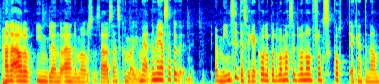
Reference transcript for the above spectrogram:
han hade Out of England och Animals och så här, och sen så kom jag ihåg, men, jag- nej, men jag satt och, jag minns inte ens vilka jag kollade på, det var massor, det var någon från Skott, jag kan inte namn,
